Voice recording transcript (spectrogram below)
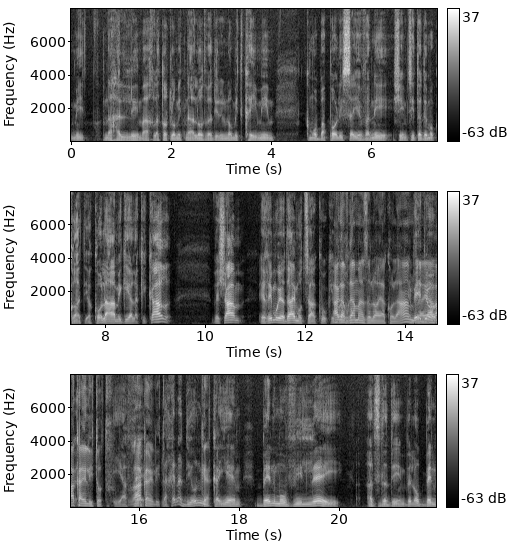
מתנהלים, ההחלטות לא מתנהלות והדיונים לא מתקיימים. כמו בפוליס היווני שהמציא את הדמוקרטיה. כל העם הגיע לכיכר, ושם הרימו ידיים או צעקו. אגב, גם אז זה לא היה כל העם, בדיוק. זה היה רק האליטות. יפה. רק האליטות. לכן הדיון כן. מתקיים בין מובילי הצדדים, ולא בין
